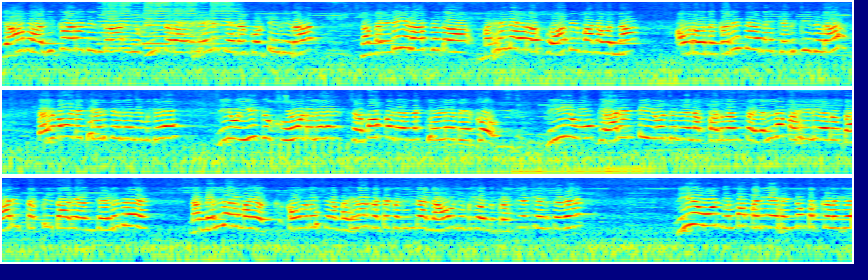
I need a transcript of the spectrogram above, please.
ಯಾವ ಅಧಿಕಾರದಿಂದ ನೀವು ಈ ತರ ಹೇಳಿಕೆಯನ್ನ ಕೊಟ್ಟಿದ್ದೀರಾ? ನಮ್ಮ ಇಡೀ ರಾಜ್ಯದ ಮಹಿಳೆಯರ ಸ್ವಾಭಿಮಾನವನ್ನ ಅವರ ಒಂದು ಘನತೆಯನ್ನ ಕೆದಕಿದ್ದೀರಾ ದಯಮಾಡಿ ಕೇಳ್ತೇನೆ ನಿಮಗೆ. ನೀವು ಈಗ ಕೂಡಲೇ ಕ್ಷಮಾಪಣೆಯನ್ನ ನಮ್ಮೆಲ್ಲ ಕಾಂಗ್ರೆಸ್ನ ಮಹಿಳಾ ಘಟಕದಿಂದ ನಾವು ನಿಮಗೆ ಒಂದು ಪ್ರಶ್ನೆ ಕೇಳ್ತೇವೆ. ನೀವು ನಿಮ್ಮ ಮನೆಯ ಹೆಣ್ಣು ಮಕ್ಕಳಿಗೆ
